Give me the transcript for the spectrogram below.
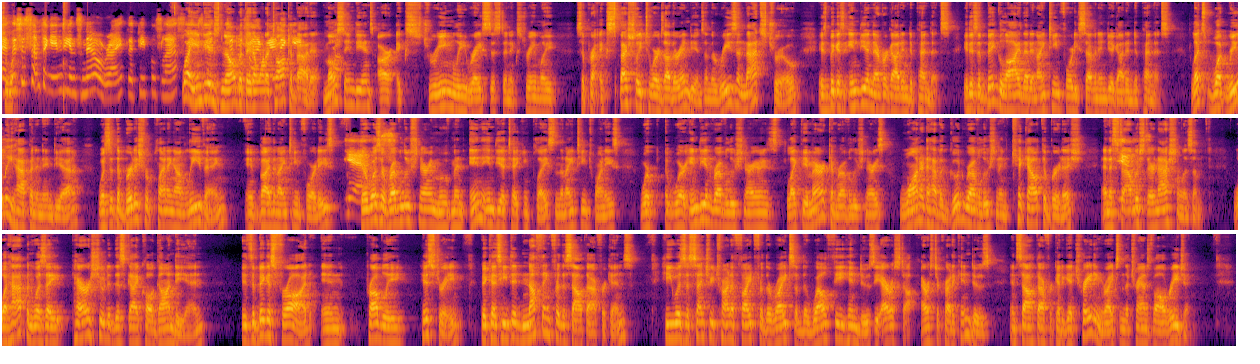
So and what- this is something Indians know, right? That people's last well, Indians know, but they don't want to talk about it. Most. Indians are extremely racist and extremely suppre- especially towards other Indians. And the reason that's true is because India never got independence. It is a big lie that in 1947 India got independence. Let's what really happened in India was that the British were planning on leaving by the 1940s. Yes. There was a revolutionary movement in India taking place in the 1920s where, where Indian revolutionaries, like the American revolutionaries, wanted to have a good revolution and kick out the British and establish Yes. their nationalism. What happened was they parachuted this guy called Gandhi in. It's the biggest fraud in probably history because he did nothing for the South Africans. He was essentially trying to fight for the rights of the wealthy Hindus, the aristo- aristocratic Hindus in South Africa to get trading rights in the Transvaal region.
